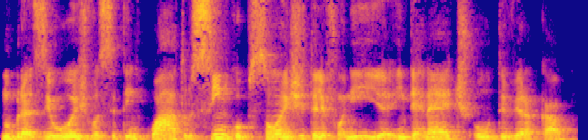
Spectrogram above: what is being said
no Brasil hoje você tem quatro, cinco opções de telefonia, internet ou TV a cabo.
